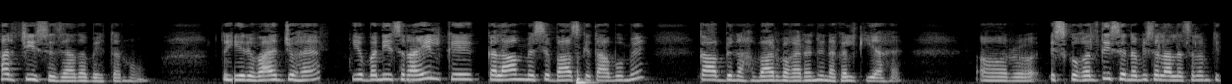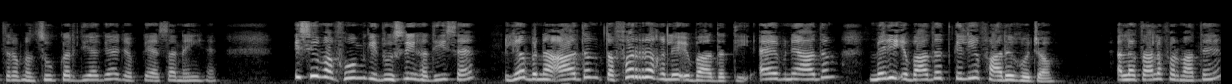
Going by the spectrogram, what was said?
ہر چیز سے زیادہ بہتر ہوں۔ تو یہ روایت جو ہے، یہ بنی اسرائیل کے کلام میں سے بعض کتابوں میں کاب بن اخبار وغیرہ نے نقل کیا ہے۔ اور اس کو غلطی سے نبی صلی اللہ علیہ وسلم کی طرف منسوخ کر دیا گیا، جبکہ ایسا نہیں ہے۔ اسی مفہوم کی دوسری حدیث ہے یب نہ آدم تفرغ لے عبادتی اے ابن آدم، میری عبادت کے لیے فارغ ہو جاؤ۔ اللہ تعالیٰ فرماتے ہیں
